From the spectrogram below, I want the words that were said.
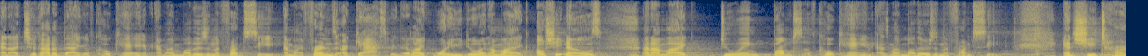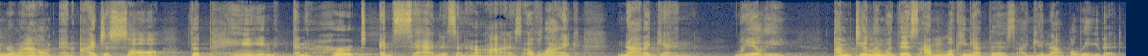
and I took out a bag of cocaine, and my mother's in the front seat, and my friends are gasping. They're like, What are you doing? I'm like, Oh, she knows. And I'm like, doing bumps of cocaine as my mother's in the front seat. And she turned around, and I just saw the pain and hurt and sadness in her eyes of like, Not again. Really? I'm dealing with this. I'm looking at this. I cannot believe it.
